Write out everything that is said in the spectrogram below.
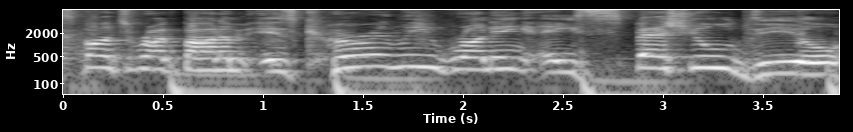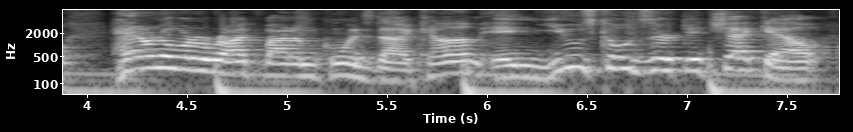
sponsor Rock Bottom is currently running a special deal. Head on over to rockbottomcoins.com and use code ZERK at checkout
